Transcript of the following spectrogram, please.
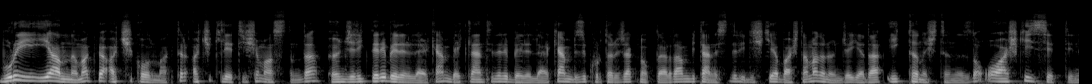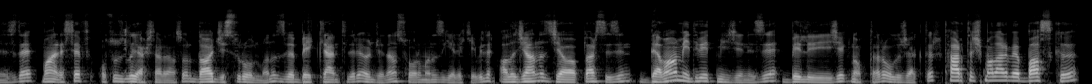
burayı iyi anlamak ve açık olmaktır. Açık iletişim aslında öncelikleri belirlerken, beklentileri belirlerken bizi kurtaracak noktalardan bir tanesidir. İlişkiye başlamadan önce ya da ilk tanıştığınızda o aşkı hissettiğinizde maalesef 30'lu yaşlardan sonra daha cesur olmanız ve beklentileri önceden sormanız gerekebilir. Alacağınız cevaplar sizin devam edip etmeyeceğinizi belirleyecek noktalar olacaktır. Tartışmalar ve baskı,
